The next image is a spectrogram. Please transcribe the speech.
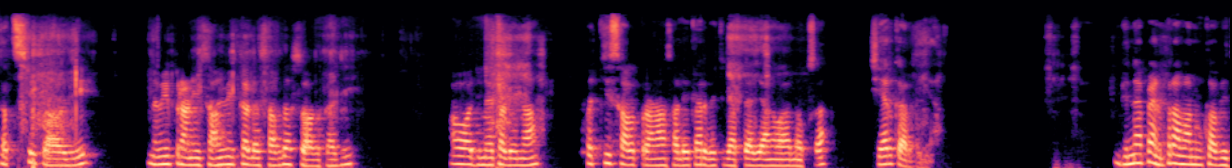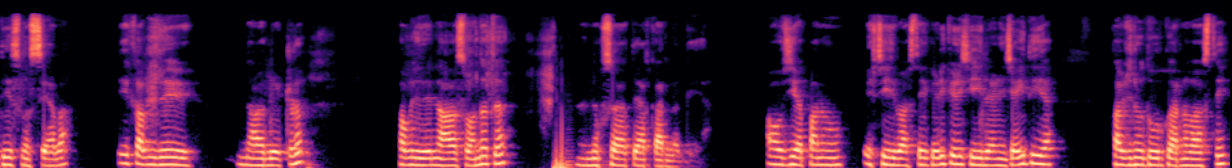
ਸਤਿ ਸ੍ਰੀ ਅਕਾਲ ਜੀ। ਨਵੀਂ ਪੁਰਾਣੀ ਸਾਂਝ ਵਿੱਚ ਤੁਹਾਡਾ ਸਭ ਦਾ ਸਵਾਗਤ ਹੈ ਜੀ। ਆਓ ਅੱਜ ਮੈਂ ਤੁਹਾਡੇ ਨਾਲ 25 ਸਾਲ ਪੁਰਾਣਾ ਸਾਡੇ ਘਰ ਵਿੱਚ ਵਰਤਿਆ ਜਾਣ ਵਾਲਾ ਨੁਕਸਾ ਸ਼ੇਅਰ ਕਰਦੀ ਹਾਂ। ਜਿਨ੍ਹਾਂ ਭੈਣ ਭਰਾਵਾਂ ਨੂੰ ਕਬਜ਼ ਦੀ ਸਮੱਸਿਆ ਵਾ, ਇਹ ਕਬਜ਼ ਦੇ ਨਾਲ ਰਿਲੇਟਡ ਕਬਜ਼ ਦੇ ਨਾਲ ਸੰਬੰਧਿਤ ਨੁਸਖਾ ਤਿਆਰ ਕਰਨ ਲੱਗੇ ਆ ਆਓ ਜੀ ਆਪਾਂ ਨੂੰ ਇਸ ਚੀਜ਼ ਵਾਸਤੇ ਕਿਹੜੀ ਕਿਹੜੀ ਚੀਜ਼ ਲੈਣੀ ਚਾਹੀਦੀ ਆ ਕਬਜ਼ ਨੂੰ ਦੂਰ ਕਰਨ ਵਾਸਤੇ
